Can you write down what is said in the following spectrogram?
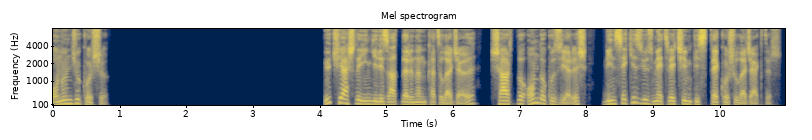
Onuncu koşu 3 yaşlı İngiliz atlarının katılacağı, şartlı 19 yarış, 1800 metre çim pistte koşulacaktır.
